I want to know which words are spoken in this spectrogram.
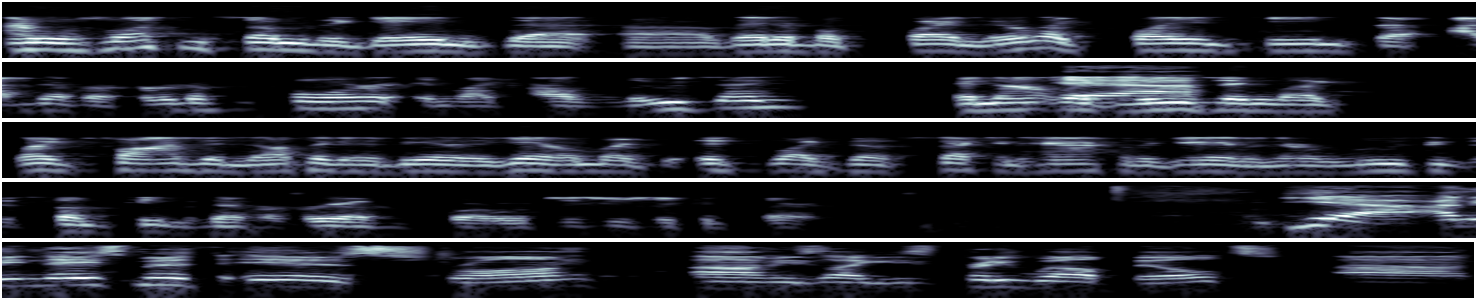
I was watching some of the games that uh, Vanderbilt's playing, they're like playing teams that I've never heard of before, and like are losing, and not like yeah. losing like like five to nothing at the beginning of the game. I'm like, it's like the second half of the game, and they're losing to some team I've never heard of before, which is usually concerning. Yeah, I mean Nesmith is strong. Um, he's like he's pretty well built. Um,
